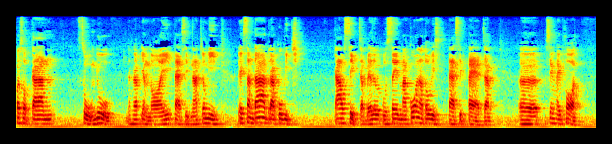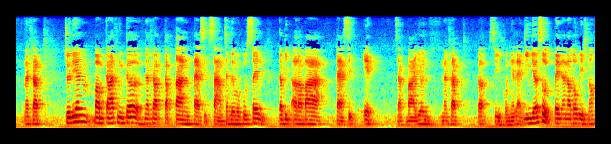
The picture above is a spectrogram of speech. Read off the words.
ประสบการณ์สูงอยู่นะครับ อย่างน้อย 80 นัดก็มีอเล็กซานดาดราโกวิช 90 จากเบลเลอร์กูเซน มาโกนาโตวิช 88 จากเอ่อเซี่ยงไฮ้พอร์ตนะครับ จูเลียน บามการ์ตลิงเกอร์นะครับ กัปตัน 83 จากเดอร์เวอร์กูเซนดาบิด อาราบา 81 จากบาเยิร์นนะครับ ก็ 4 คนนี้แหละ ยิงเยอะสุดเป็นอาร์เนาโตวิชเนาะ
